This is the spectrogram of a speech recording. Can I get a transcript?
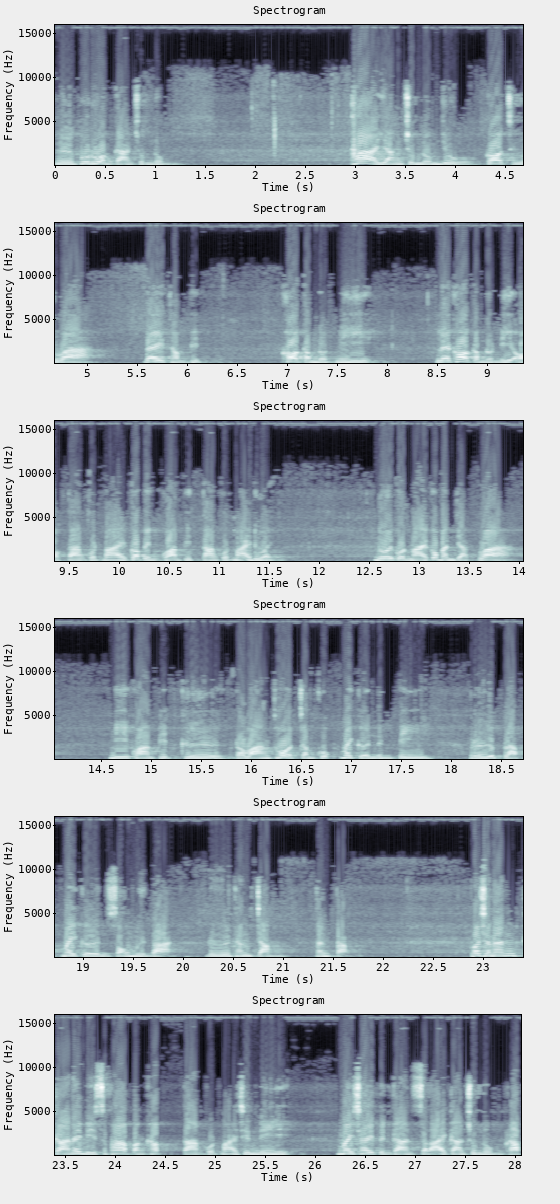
หรือผู้ร่วมการชุมนุม ถ้ายังชุมนุมอยู่ก็ถือว่าได้ทำผิดข้อกำหนดนี้ และข้อกำหนดนี้ออกตามกฎหมายก็เป็นความผิดตามกฎหมายด้วย โดยกฎหมายก็บัญญัติว่า มีความผิดคือระวางโทษจำคุกไม่เกินหนึ่งปี หรือปรับไม่เกิน 20,000 บาท หรือทั้งจำทั้งปรับ เพราะฉะนั้นการให้มีสภาพบังคับตามกฎหมายเช่นนี้ ไม่ใช่เป็นการสลายการชุมนุมครับ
